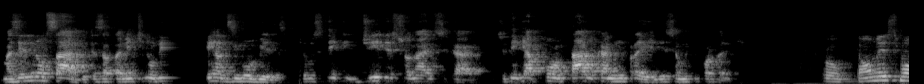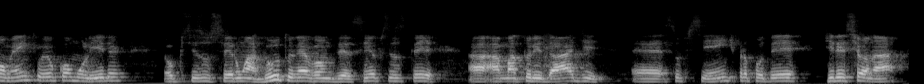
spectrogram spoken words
mas ele não sabe exatamente, não tem as desenvolvidas. Então você tem que direcionar esse cara, você tem que apontar o caminho para ele. Isso é muito importante. Então, nesse momento, eu como líder, eu preciso ser um adulto, né? Vamos dizer assim, eu preciso ter a, a maturidade é, suficiente para poder direcionar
